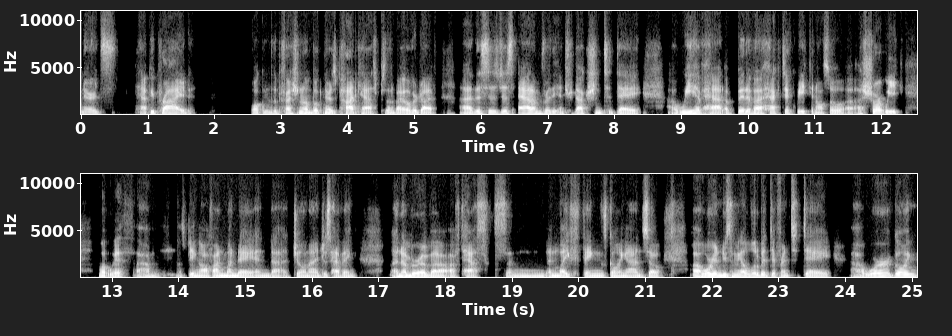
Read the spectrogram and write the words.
nerds. Happy Pride. Welcome to the Professional Book Nerds podcast presented by Overdrive. Uh, this is just Adam for the introduction today. Uh, we have had a bit of a hectic week and also a, a short week, what with um, us being off on Monday and uh, Jill and I just having a number of, uh, of tasks and, and life things going on. So uh, we're going to do something a little bit different today. Uh, we're going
